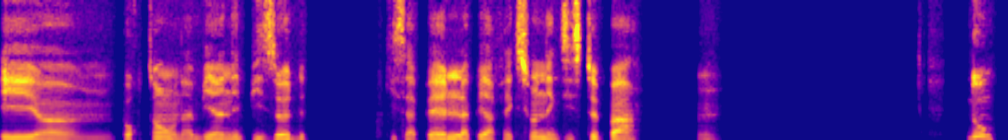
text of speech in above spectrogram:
et euh, pourtant on a bien un épisode qui s'appelle La perfection n'existe pas. Hmm. Donc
